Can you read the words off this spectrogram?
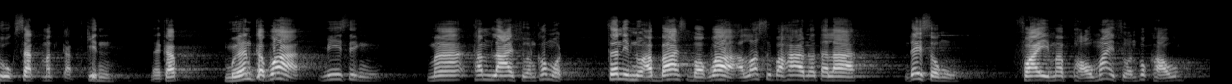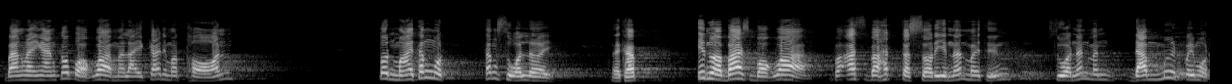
ถูกสัตว์มากัดกินนะครับ เหมือนกับว่ามีสิ่งมาทำลายสวนเขาหมดท่านอิมนุอับบาสบอกว่าอัลลอฮฺสุบฮานาตะลาได้ส่งไฟมาเผาไหม้สวนพวกเขา บางรายงานก็บอกว่ามาลายกาเนี่ยมาถอน ต้นไม้ทั้งหมดทั้งสวนเลยนะครับอิบนุอับบาสบอกว่าฟาอัสบาฮัตกัสซอรีมนั้นหมายถึงสวนนั้นมันดำมืดไปหมด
